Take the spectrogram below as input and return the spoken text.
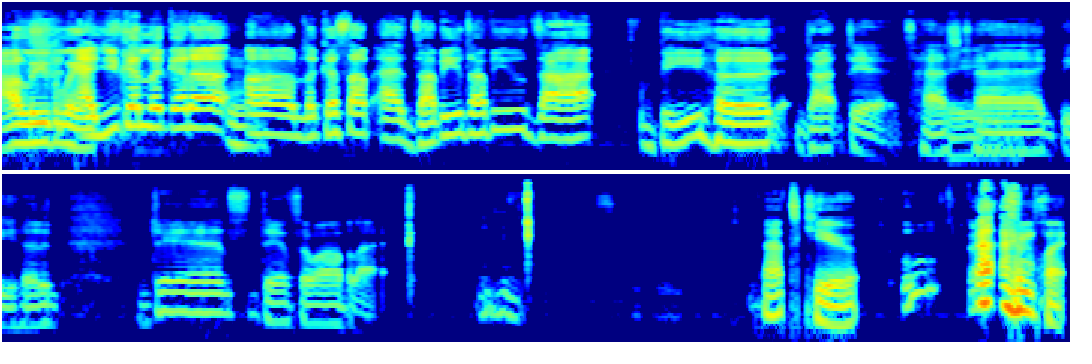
I'll leave links. And you can look at uh, Mm. uh, look us up at www.bhood.dance. Hashtag bhood dance, dance a while black. That's cute. Ooh. I'm playing.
